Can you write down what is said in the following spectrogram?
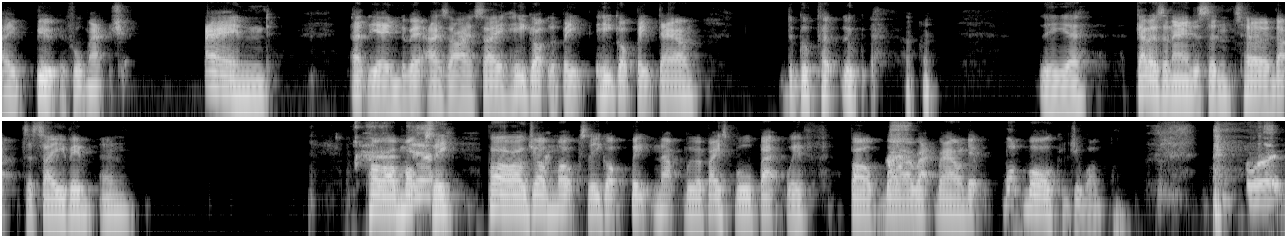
a beautiful match. And at the end of it, as I say, he got the beat. He got beat down. The good, the, the uh, Gallows and Anderson turned up to save him, and poor old Moxley, poor old Jon Moxley, got beaten up with a baseball bat with barbed wire wrapped round it. What more could you want? what?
